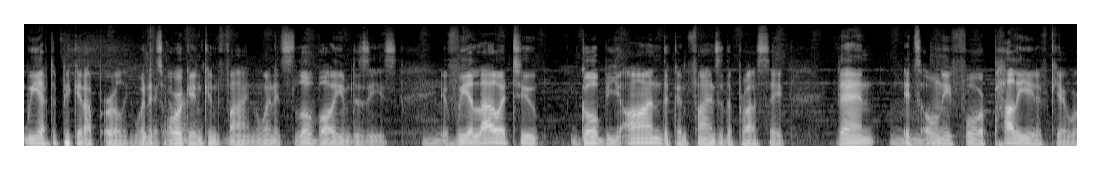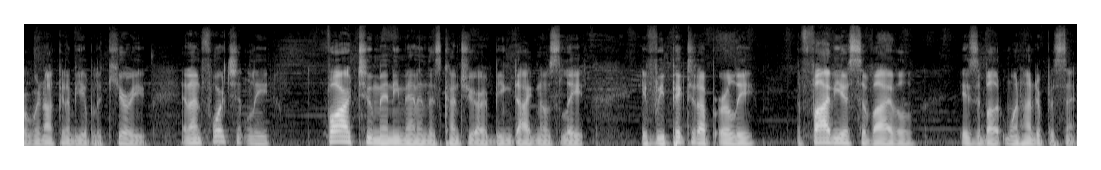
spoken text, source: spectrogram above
we have to pick it up early when it's organ confined, when it's low volume disease. Mm-hmm. If we allow it to go beyond the confines of the prostate, then mm-hmm. it's only for palliative care where we're not going to be able to cure you. And unfortunately, far too many men in this country are being diagnosed late. If we picked it up early, the five year survival is about 100%.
